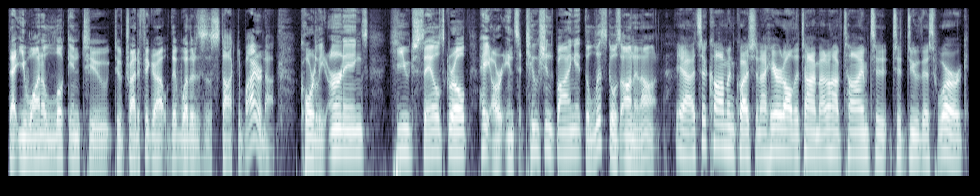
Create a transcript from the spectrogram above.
that you want to look into to try to figure out whether this is a stock to buy or not. Quarterly earnings, huge sales growth. Hey, are institutions buying it? The list goes on and on. Yeah, it's a common question. I hear it all the time. I don't have time to, to do this work.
